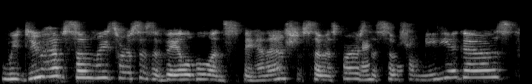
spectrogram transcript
we do have some resources available in spanish so as far as okay. the social media goes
